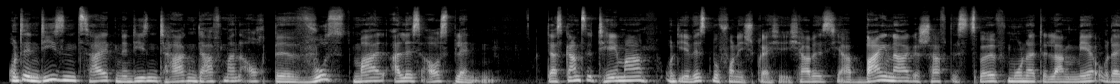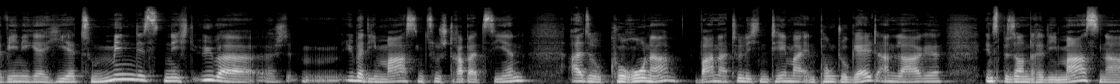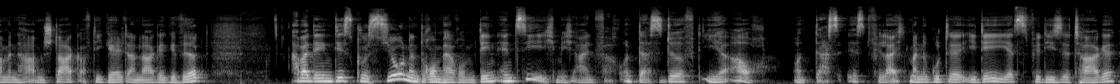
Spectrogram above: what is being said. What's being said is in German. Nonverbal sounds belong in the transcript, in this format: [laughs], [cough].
Und in diesen Zeiten, in diesen Tagen darf man auch bewusst mal alles ausblenden. Das ganze Thema, und ihr wisst, wovon ich spreche, ich habe es ja beinahe geschafft, es zwölf Monate lang mehr oder weniger hier zumindest nicht über, äh, über die Maßen zu strapazieren. Also Corona war natürlich ein Thema in puncto Geldanlage. Insbesondere die Maßnahmen haben stark auf die Geldanlage gewirkt. Aber den Diskussionen drumherum, den entziehe ich mich einfach. Und das dürft ihr auch. Und das ist vielleicht mal eine gute Idee jetzt für diese Tage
